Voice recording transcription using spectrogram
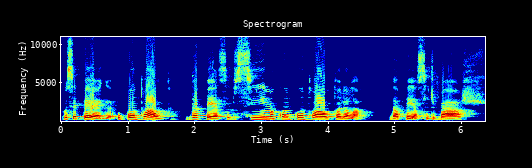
você pega o ponto alto da peça de cima com o ponto alto, olha lá, da peça de baixo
